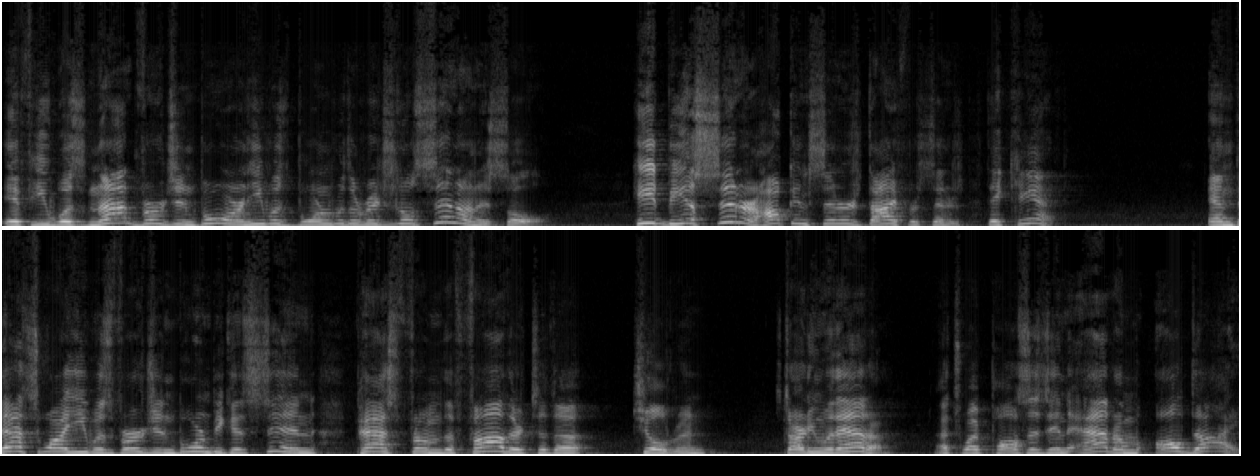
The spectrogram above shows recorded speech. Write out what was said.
If he was not virgin born, he was born with original sin on his soul. He'd be a sinner. How can sinners die for sinners? They can't. And that's why he was virgin born, because sin passed from the father to the children, starting with Adam. That's why Paul says, In Adam, all die.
